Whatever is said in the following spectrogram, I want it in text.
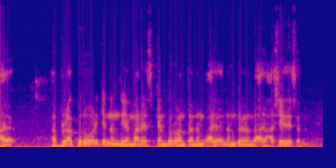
ಆ ಬ್ಲಾಕ್ ಬರುವವರೆಗೆ ನಮ್ದು ಎಂ ಆರ್ ಐ ಸ್ಕ್ಯಾನ್ ಬರುವಂತ ನಮ್ಗೆ ನಮ್ಗೆ ಒಂದು ಆಸೆ ಇದೆ ಸರ್ ನಮಗೆ.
